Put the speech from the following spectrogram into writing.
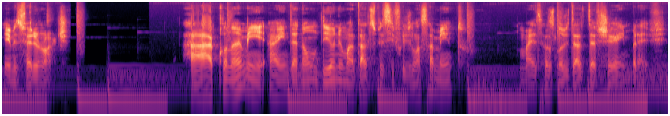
hemisfério norte. A Konami ainda não deu nenhuma data específica de lançamento, mas as novidades devem chegar em breve.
